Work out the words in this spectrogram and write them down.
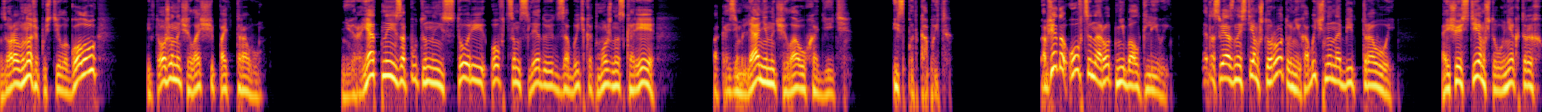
Зора вновь опустила голову и тоже начала щипать траву. Невероятные запутанные истории овцам следует забыть как можно скорее, пока земля не начала уходить из-под копыт. Вообще-то овцы народ не болтливый. Это связано с тем, что рот у них обычно набит травой, а еще с тем, что у некоторых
